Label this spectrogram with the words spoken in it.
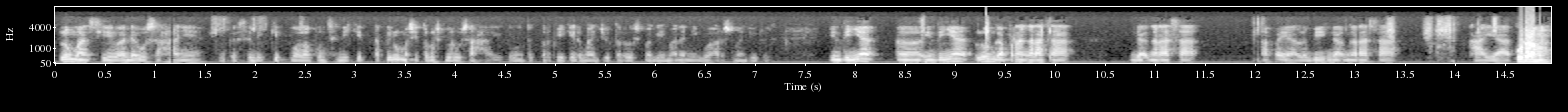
lu masih ada usahanya gitu sedikit walaupun sedikit, tapi lu masih terus berusaha gitu untuk berpikir maju terus bagaimana nih gua harus maju terus. Intinya uh, intinya lu nggak pernah ngerasa nggak ngerasa apa ya lebih nggak ngerasa kaya kurang.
